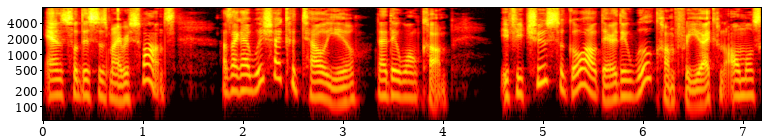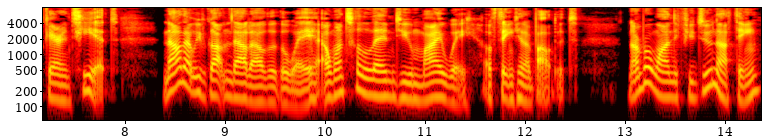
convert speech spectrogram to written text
And so this is my response. I was like, I wish I could tell you that they won't come. If you choose to go out there, they will come for you. I can almost guarantee it. Now that we've gotten that out of the way, I want to lend you my way of thinking about it. Number one, if you do nothing,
